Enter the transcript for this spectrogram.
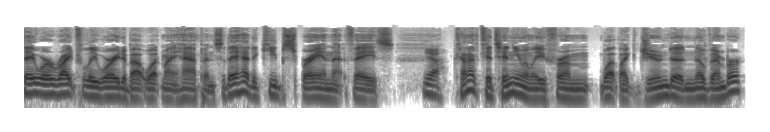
they were rightfully worried about what might happen. So they had to keep spraying that face Yeah. kind of continually from what like June to November.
